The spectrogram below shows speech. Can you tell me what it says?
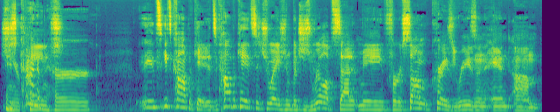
she's you're kind paying of her. it's it's complicated. It's a complicated situation, but she's real upset at me for some crazy reason, and um,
